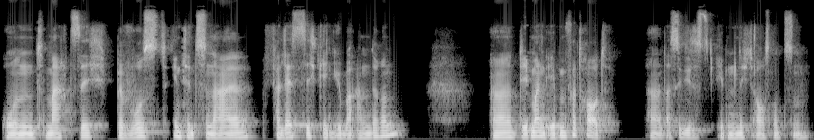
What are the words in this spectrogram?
und macht sich bewusst intentional verlässlich gegenüber anderen, äh, dem man eben vertraut, äh, dass sie dieses eben nicht ausnutzen.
